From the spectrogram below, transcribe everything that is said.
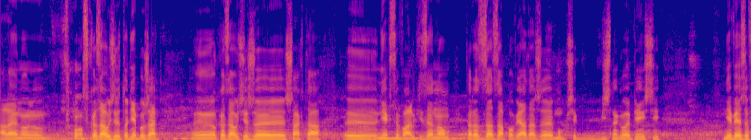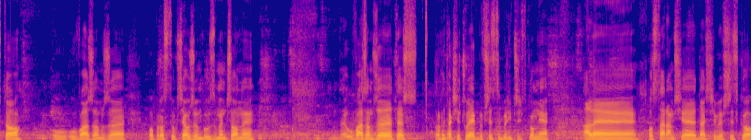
ale no, no, okazało się, że to nie był żart. Y, okazało się, że Szachta y, nie chce walki ze mną. Teraz za, zapowiada, że mógł się bić na gołe pięści. Nie wierzę w to. U, uważam, że po prostu chciał, żebym był zmęczony. No, Uważam, że też trochę tak się czuję, jakby wszyscy byli przeciwko mnie, ale postaram się dać siebie wszystko,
